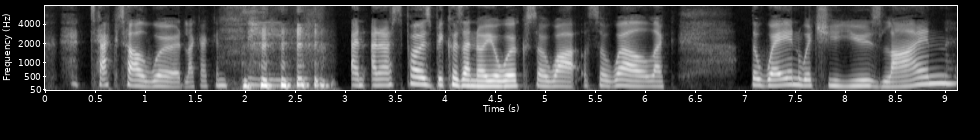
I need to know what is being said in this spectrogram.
tactile word. Like I can see, and and I suppose because I know your work so well, so well, like the way in which you use line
